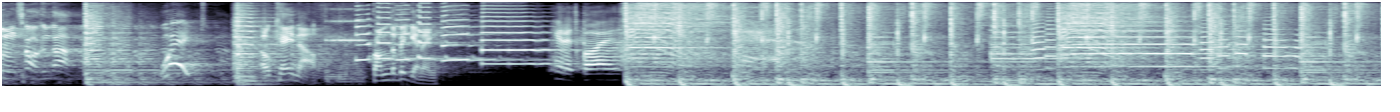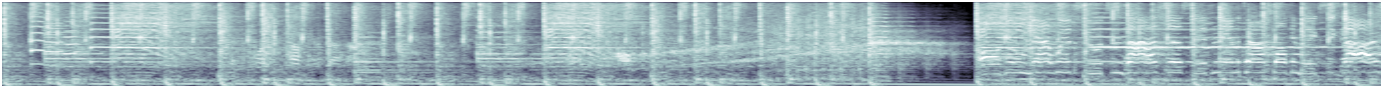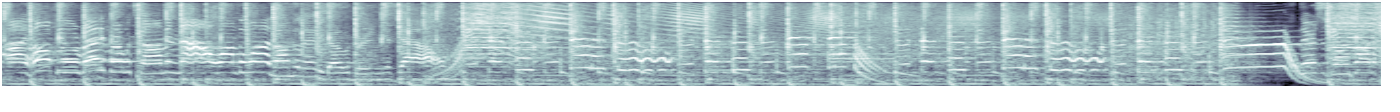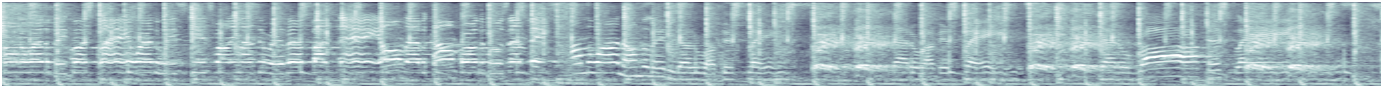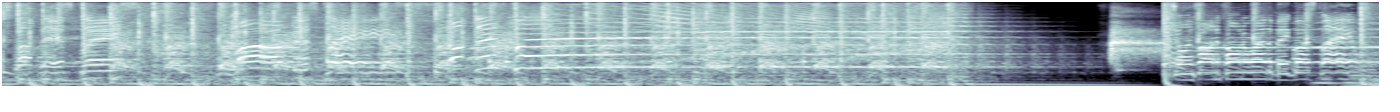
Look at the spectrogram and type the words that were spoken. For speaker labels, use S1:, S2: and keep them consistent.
S1: what I'm talking about.
S2: Wait! Okay, now, from the beginning.
S3: Hit it, boys. This place. That'll rock this place. Rock this place. Rock this place. Rock this place. Rock this place. Joint on corner where the big boys play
